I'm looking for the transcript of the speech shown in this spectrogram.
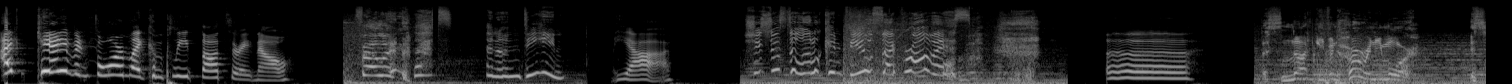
I can't even form like complete thoughts right now. Falin! That's an Undine. Yeah. She's just a little confused, I promise. Uh. That's not even her anymore! It's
